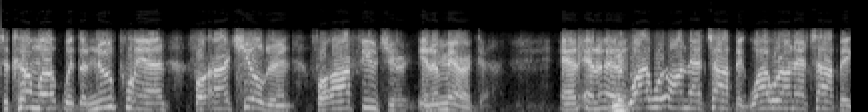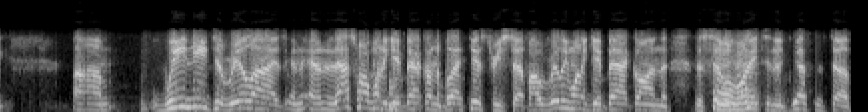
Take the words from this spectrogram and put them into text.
to come up with a new plan for our children, for our future in America. And and, and Mhm. while we're on that topic, while we're on that topic, um, we need to realize, and, and that's why I want to get back on the Black History stuff. I really want to get back on the, the civil Mhm. rights and the justice stuff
